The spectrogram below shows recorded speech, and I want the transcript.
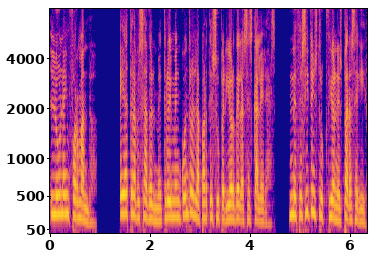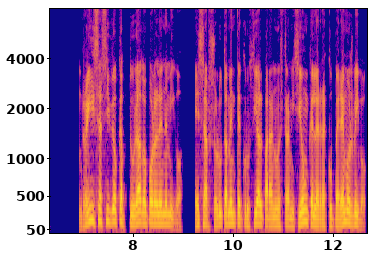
Luna informando. He atravesado el metro y me encuentro en la parte superior de las escaleras. Necesito instrucciones para seguir. Rhys ha sido capturado por el enemigo. Es absolutamente crucial para nuestra misión que le recuperemos vivo.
